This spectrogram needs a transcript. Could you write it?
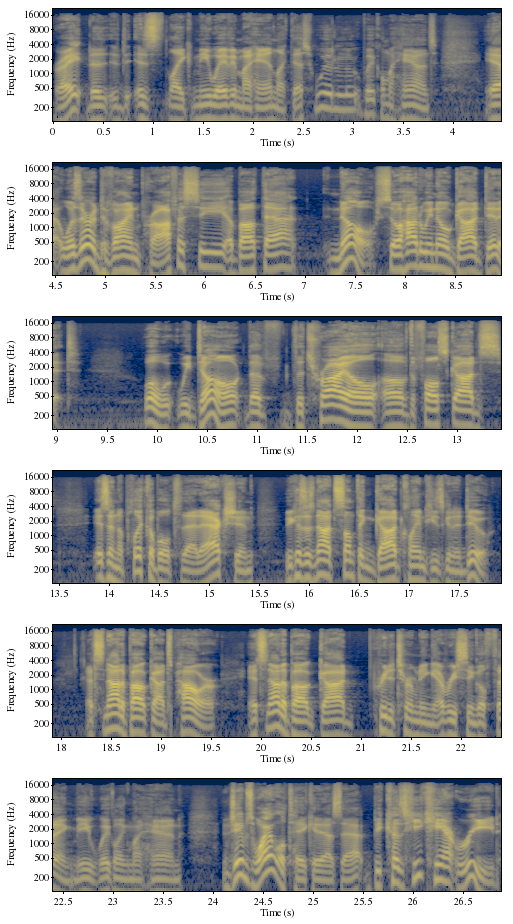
right? Is like me waving my hand like this, wiggle my hands. Yeah, was there a divine prophecy about that? No. So how do we know God did it? Well, we don't. the The trial of the false gods isn't applicable to that action because it's not something God claimed he's going to do. It's not about God's power. It's not about God predetermining every single thing, me wiggling my hand. And James White will take it as that because he can't read.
